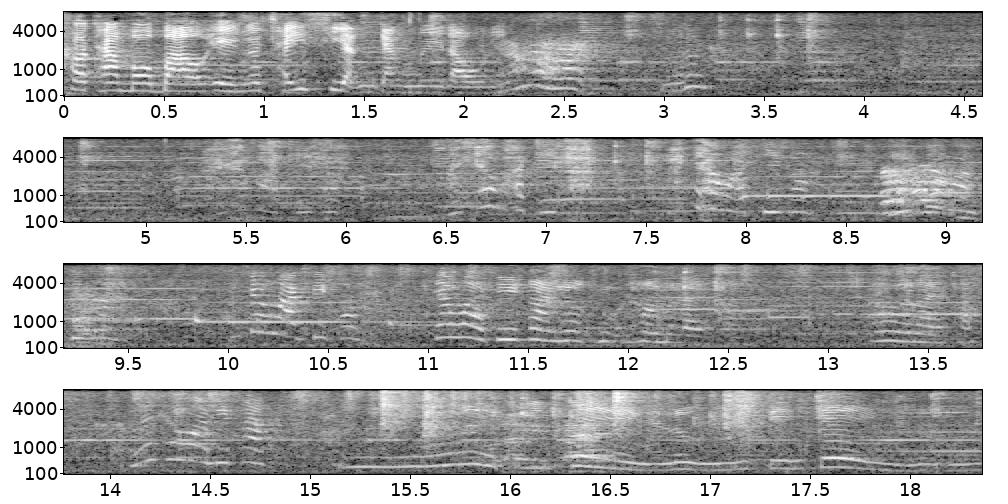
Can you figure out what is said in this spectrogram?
เขาทำเบาๆเองก็ใช้เสียงจังเลยเราเนี่ยอืมสวัสดีค่ะสวัสดีค่ะสวัสดีค่ะสวัสดีค่ะลูกหนูทำอะไรคะทำอะไรคะ ไม่สวัสดีค่ะนี่ปีนเก่งอะลูกปีนเก่งอะลูก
